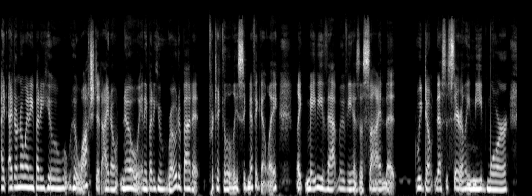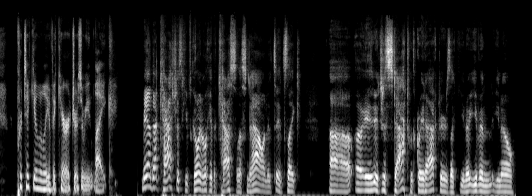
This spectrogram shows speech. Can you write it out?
I, I, don't know anybody who who watched it. I don't know anybody who wrote about it particularly significantly. Like maybe that movie is a sign that we don't necessarily need more, particularly of the characters we like. Man, that cast just keeps going. I look at the cast list now, and it's it's like uh, uh it, it's just stacked with great actors. Like you know, even you know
